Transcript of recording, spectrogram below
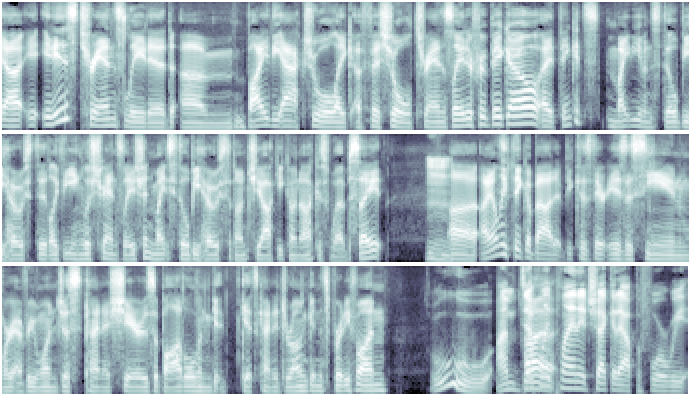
uh, it, it is translated um, by the actual like official translator for Big O. I think it's might even still be hosted. Like the English translation might still be hosted on Chiaki Konaka's website. Uh, I only think about it because there is a scene where everyone just kind of shares a bottle and get, gets kind of drunk, and it's pretty fun. Ooh, I'm definitely Uh, planning to check it out before we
